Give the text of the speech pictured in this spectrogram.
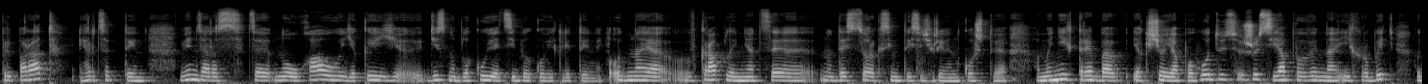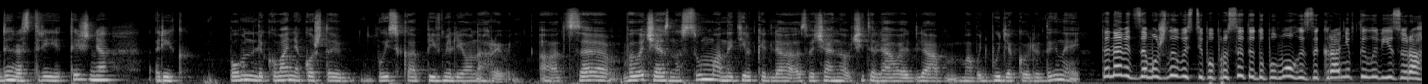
Препарат герцептин. Він зараз це ноу-хау, який е, дійсно блокує ці білкові клітини. Одне вкраплення це ну, десь 47 тисяч гривень коштує. А мені їх треба, якщо я погоджуюсь, я повинна їх робити один раз три тижня рік. Повне лікування коштує близько півмільйона гривень. А це величезна сума не тільки для звичайного вчителя, але й для, мабуть, будь-якої людини. Та навіть за можливості попросити допомоги з екранів телевізора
